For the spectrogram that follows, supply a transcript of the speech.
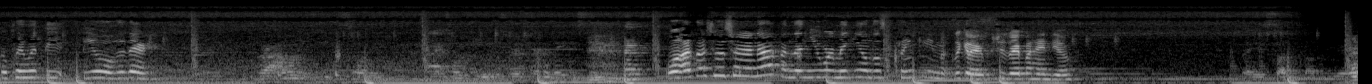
Go play with the Theo over there. Well, I thought she was trying to nap and then you were making all those clinking. Look at her. She's right behind you.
